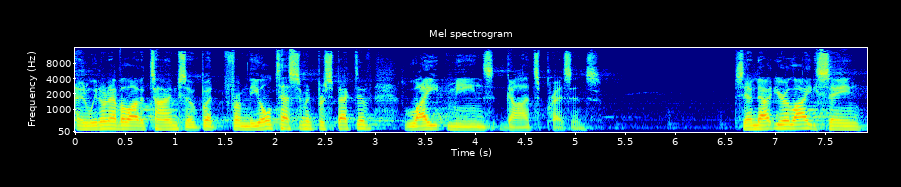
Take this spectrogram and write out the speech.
and we don't have a lot of time, so but from the Old Testament perspective, light means God's presence. Send out your light, saying,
